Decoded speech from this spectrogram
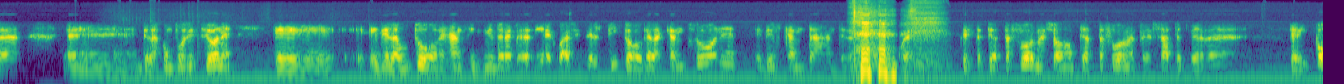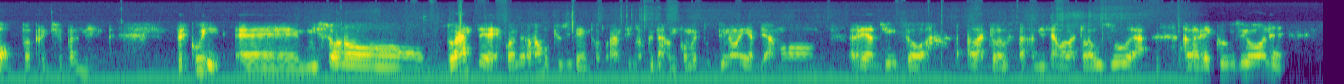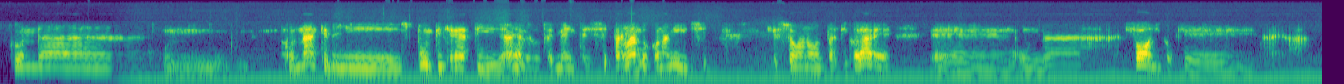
eh, della composizione e, e, dell'autore, anzi mi verrebbe da dire quasi del titolo della canzone e del cantante, perché comunque queste piattaforme sono piattaforme pensate per, per il pop principalmente. Per cui eh, mi sono, durante, quando eravamo chiusi dentro, durante il lockdown, come tutti noi abbiamo reagito alla, clausura, diciamo, alla clausura, alla reclusione con, uh, con, anche degli spunti creativi. A me è venuto in mente, se parlando con amici, che sono in particolare eh, un fonico che eh,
